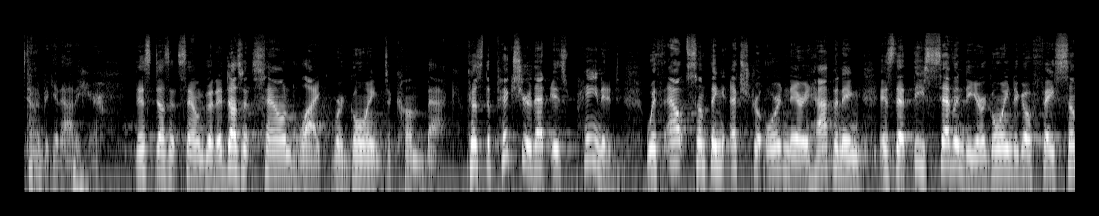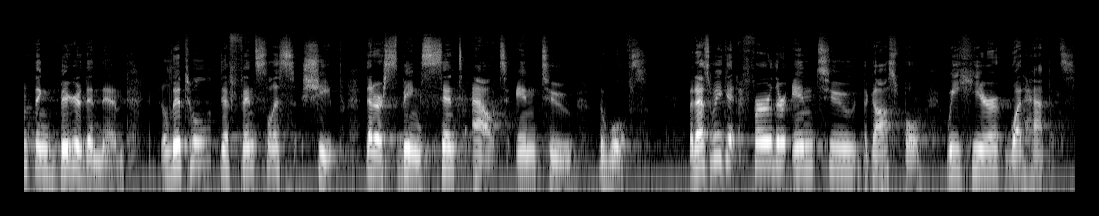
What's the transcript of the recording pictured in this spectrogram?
time to get out of here. This doesn't sound good. It doesn't sound like we're going to come back. Because the picture that is painted without something extraordinary happening is that these 70 are going to go face something bigger than them little defenseless sheep that are being sent out into the wolves. But as we get further into the gospel, we hear what happens.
